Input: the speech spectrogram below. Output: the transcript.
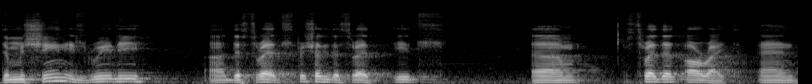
the machine is really uh, the thread, especially the thread, it's um, threaded all right. And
